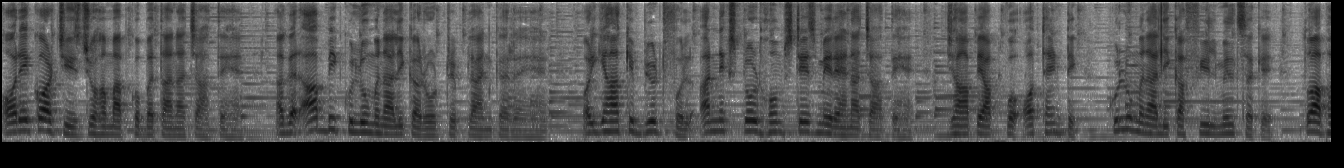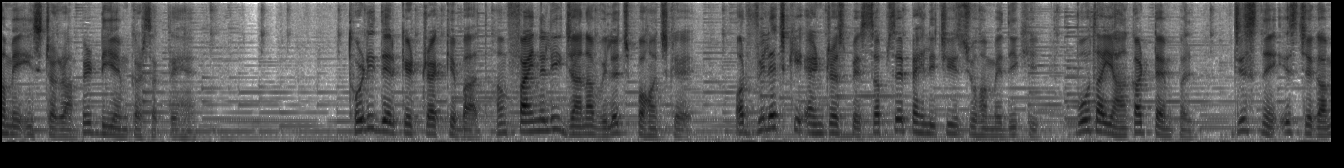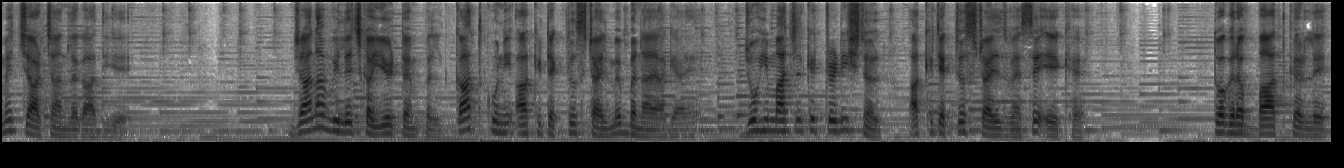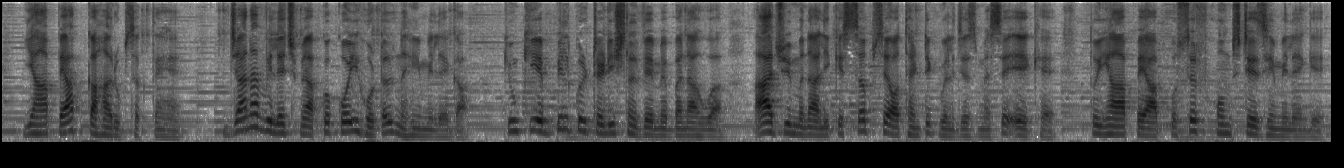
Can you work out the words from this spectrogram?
और एक और चीज़ जो हम आपको बताना चाहते हैं, अगर आप भी कुल्लू मनाली का रोड ट्रिप प्लान कर रहे हैं और यहाँ के ब्यूटीफुल अनएक्सप्लोर्ड होम स्टेज में रहना चाहते हैं, जहाँ पे आपको ऑथेंटिक कुल्लू मनाली का फील मिल सके तो आप हमें इंस्टाग्राम पे डीएम कर सकते हैं। थोड़ी देर के ट्रैक के बाद हम फाइनली जाना विलेज पहुँच गए और विलेज की एंट्रेंस पे सबसे पहली चीज़ जो हमें दिखी, वो था यहाँ का टेंपल जिसने इस जगह में चार चाँद लगा दिए। जाना विलेज का ये टेंपल कातकुनी आर्किटेक्चरल स्टाइल में बनाया गया है, जो हिमाचल के ट्रेडिशनल आर्किटेक्चर स्टाइल्स में से एक है। तो अगर अब बात कर ले, यहाँ पे आप कहाँ रुक सकते हैं? जाना विलेज में आपको कोई होटल नहीं मिलेगा, क्योंकि ये बिल्कुल ट्रेडिशनल वे में बना हुआ, आज भी मनाली के सबसे ऑथेंटिक विलेजेस में से एक है। तो यहाँ पे आपको सिर्फ़ होम स्टेज ही मिलेंगे।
